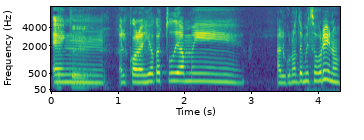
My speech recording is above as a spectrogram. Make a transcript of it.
Este, En el colegio que estudian mi, algunos de mis sobrinos,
